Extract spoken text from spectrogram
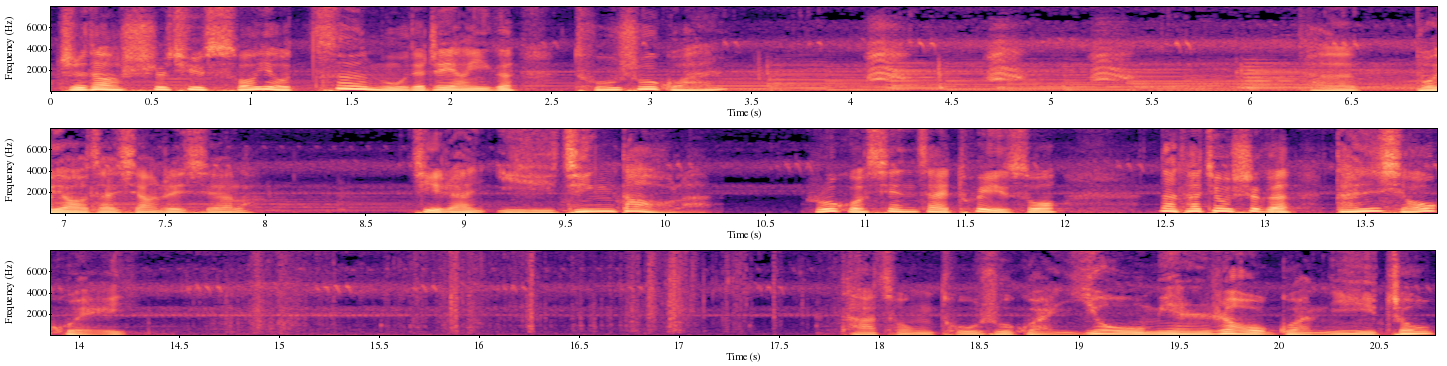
直到失去所有字母的这样一个图书馆，他不要再想这些了。既然已经到了。如果现在退缩，那他就是个胆小鬼。他从图书馆右面绕馆一周，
